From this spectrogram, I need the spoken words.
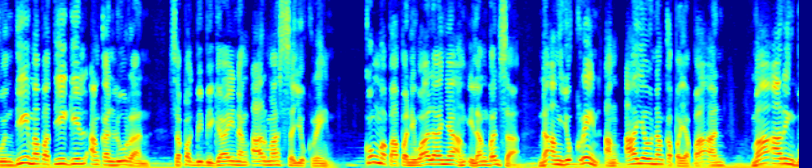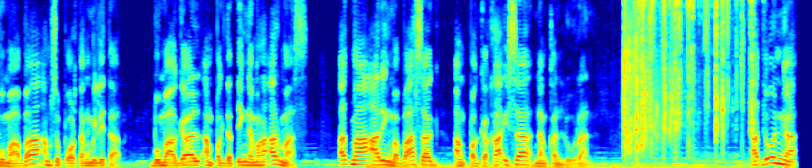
kundi mapatigil ang kanluran sa pagbibigay ng armas sa Ukraine. Kung mapapaniwala niya ang ilang bansa na ang Ukraine ang ayaw ng kapayapaan, maaaring bumaba ang suportang militar, bumagal ang pagdating ng mga armas, at maaaring mabasag ang pagkakaisa ng kanluran. At doon nga,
